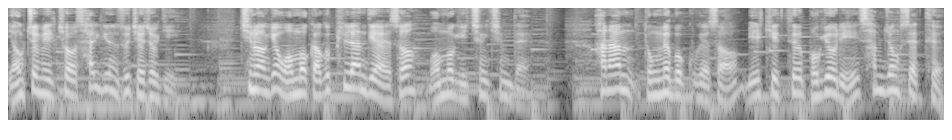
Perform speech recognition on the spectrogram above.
0.1초 살균수 제조기 친환경 원목 가구 핀란디아에서 원목 2층 침대 하남 동네복국에서 밀키트 보요리 3종 세트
